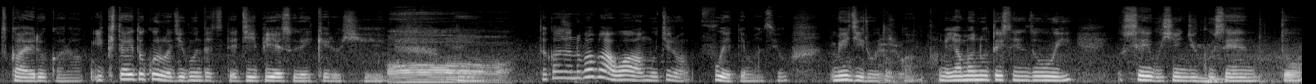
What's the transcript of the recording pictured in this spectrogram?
使えるから行きたいところは自分たちで GPS で行けるし、うん、高田の馬場はもちろん増えてますよ。目白とか。山手線沿い西武新宿線と、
